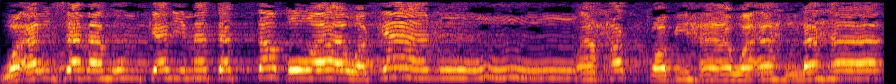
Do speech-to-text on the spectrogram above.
وألزمهم كلمة التقوى وكانوا أحق بها وأهلها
